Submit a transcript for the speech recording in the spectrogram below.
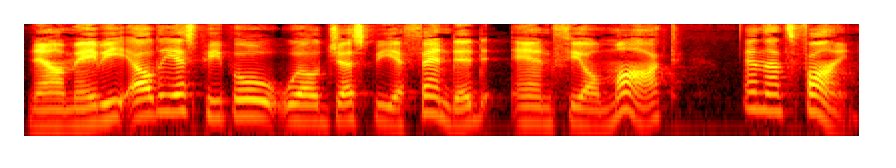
Now, maybe LDS people will just be offended and feel mocked, and that's fine.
